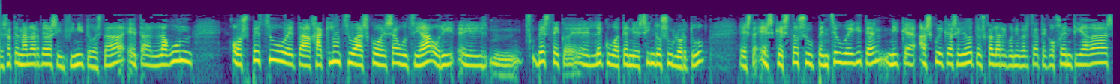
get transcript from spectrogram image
esaten dan erderaz infinito, ez da? Eta lagun ospetsu eta jakintzu asko ezagutzia, hori e, beste e, leku baten ezin dozu lortu, ez, eske ez dozu pentseu egiten, nik eh, asko ikasi dut Euskal Herriko Unibertsitateko gentiagaz,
